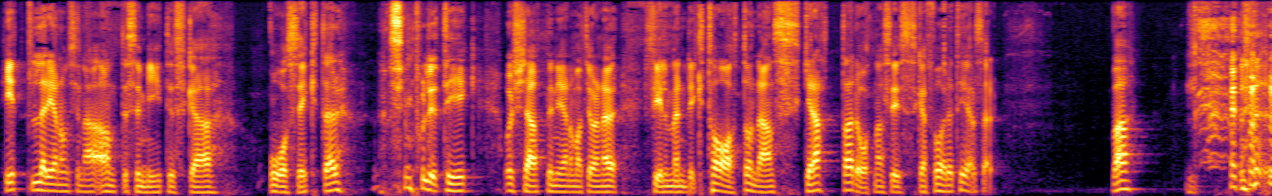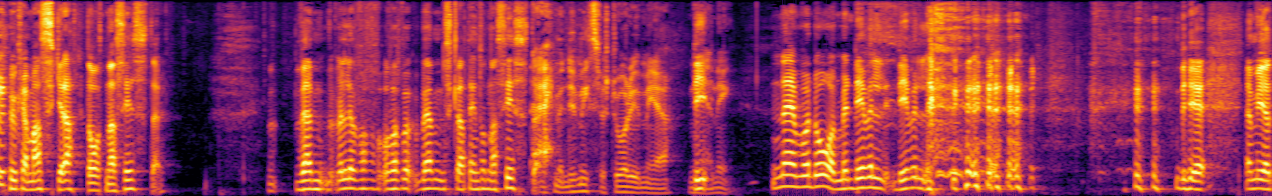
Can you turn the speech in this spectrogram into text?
Hitler genom sina antisemitiska åsikter, sin politik och Chaplin genom att göra den här filmen Diktatorn där han skrattade åt nazistiska företeelser. Va? Hur kan man skratta åt nazister? Vem, eller, vem skrattar inte åt nazister? Nej, men du missförstår ju med Det- mening. Nej, vadå? Men det är väl... Det är väl, det är, nej, men jag,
